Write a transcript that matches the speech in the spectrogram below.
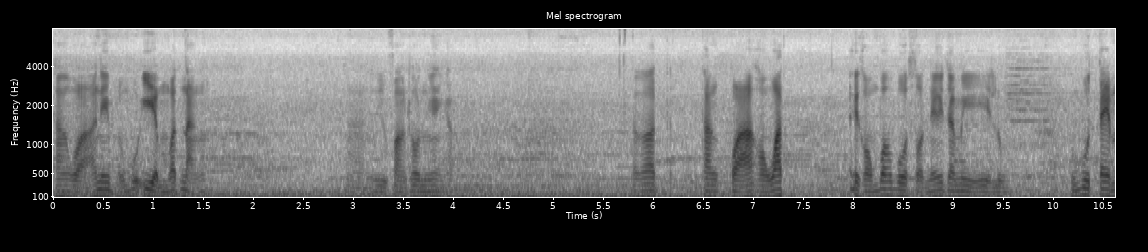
ทางขวานี่หลวงปู่เอี่ยมวัดหนังออยู่ฝั่งทนไงครับ แล้วก็ ทางขวาของวัดไอของพระอุโบสถนี่ก็จะมีหลวงหลวงปู่เต็ม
